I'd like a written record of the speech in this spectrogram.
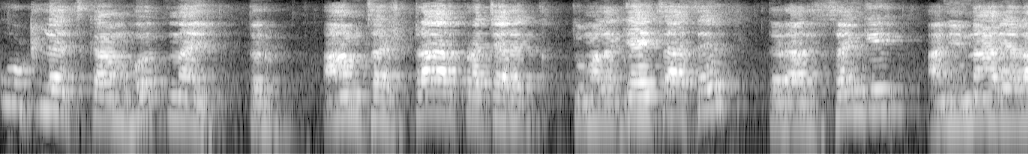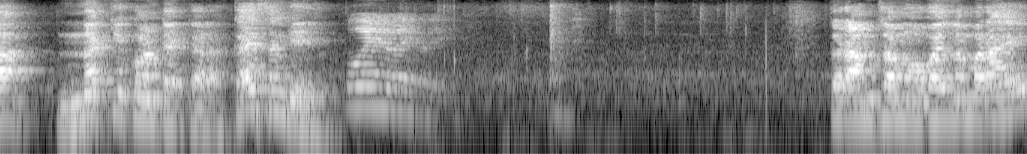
कुठलंच काम होत नाही. तर आमचा स्टार प्रचारक तुम्हाला घ्यायचा असेल तर आज संगी आणि नाऱ्याला नक्की कॉन्टॅक्ट करा. काय संगी? होय होय होय. तर आमचा मोबाईल नंबर आहे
